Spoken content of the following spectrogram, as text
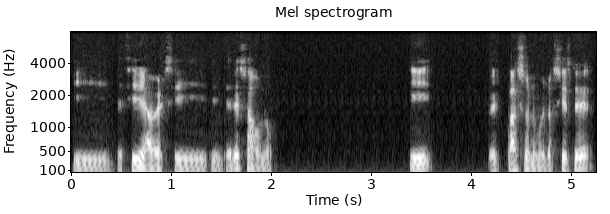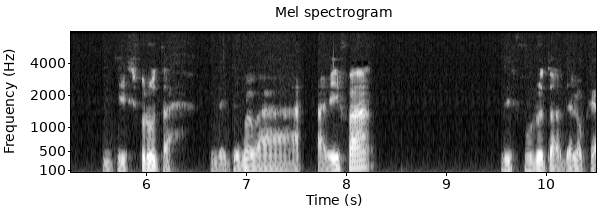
y decide a ver si te interesa o no. Y el paso número 7, disfruta de tu nueva tarifa, disfruta de lo que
